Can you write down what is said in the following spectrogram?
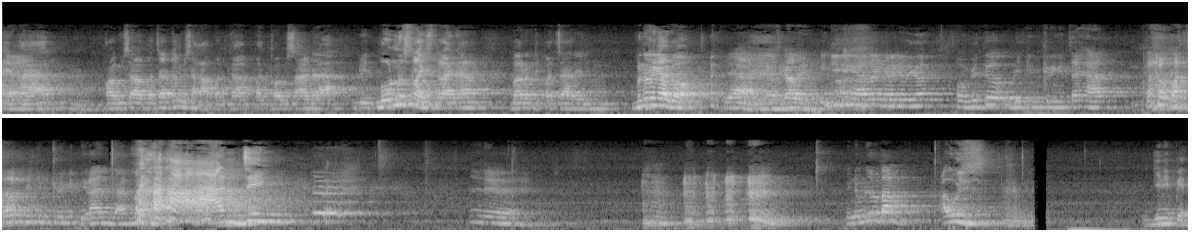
ya kan. Kalau misalnya pacaran kan bisa kapan-kapan. Kalau misalnya ada duit bonus lah istilahnya baru dipacarin. Bener gak kok? Ya, benar sekali. gini kadang kadang hobi tuh bikin keringet sehat kalau pacaran bikin keringet diranjang Anjing. aduh minum dulu bang aus Gini Pit,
